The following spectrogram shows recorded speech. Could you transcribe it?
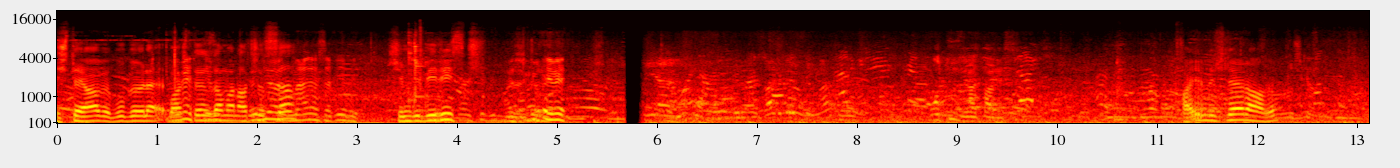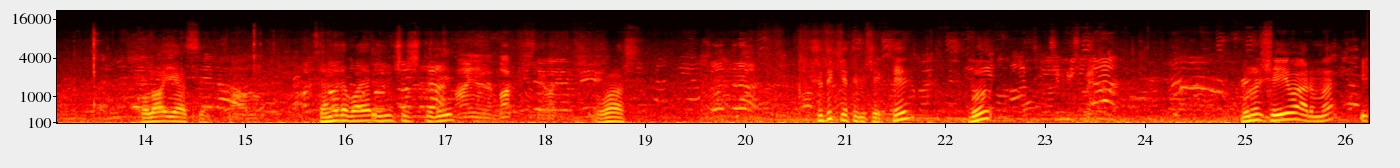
İşte abi bu böyle baktığın Evet, zaman evet. açılsa maalesef evet. şimdi bir risk. Evet. 30 lira tanesi. Hayırlı işler abi. Kolay gelsin. Sende de bayağı ürün çeşitliliği Aynen bak işte bak. var. Şu dikkatimi çekti. Bu bunun şeyi var mı? İ-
